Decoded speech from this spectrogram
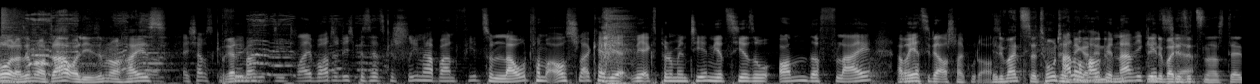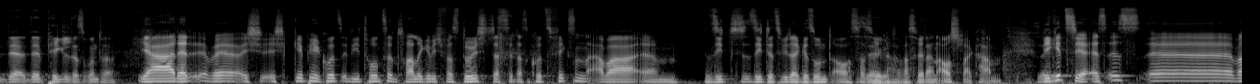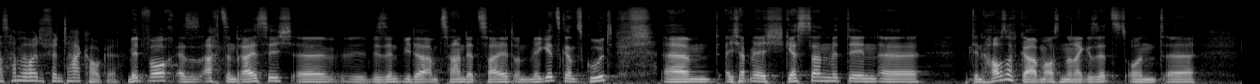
So, da sind wir noch da, Olli. Sind wir noch heiß? Ich habe das Gefühl, die, die drei Worte, die ich bis jetzt geschrien habe, waren viel zu laut vom Ausschlag her. Wir, wir experimentieren jetzt hier so on the fly, aber jetzt sieht der Ausschlag gut aus. Ja, du meinst der Tontechniker, Hallo, Hauke, den, du- na, den du bei dir dir? sitzen hast. Der, der, der pegelt das runter. Ja, der, ich, ich gebe hier kurz in die Tonzentrale, gebe ich was durch, dass wir das kurz fixen, aber ähm, sieht, sieht jetzt wieder gesund aus, was, wir da, was wir da einen Ausschlag haben. Sehr Wie geht's dir? Es ist, äh, was haben wir heute für einen Tag, Hauke? Mittwoch, es ist 18.30 Uhr, äh, wir sind wieder am Zahn der Zeit und mir geht's ganz gut. Ähm, ich habe mich gestern mit den, äh, mit den Hausaufgaben auseinandergesetzt und äh,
